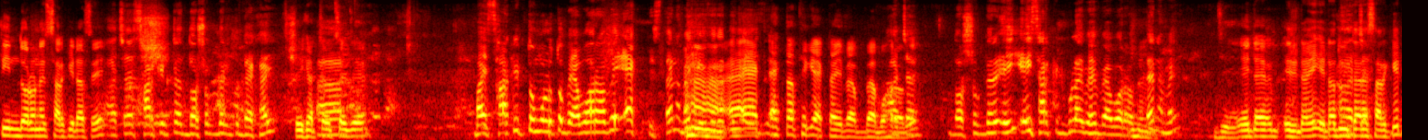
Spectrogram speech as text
তিন ধরনের সার্কিট আছে। আচ্ছা সার্কিটটা দর্শকদের একটু দেখাই। সেই ক্ষেত্রে হচ্ছে যে ভাই সার্কিট তো মূলত ব্যবহার হবে এক পিস তাই না ভাই? হ্যাঁ হ্যাঁ এক- একটা থেকে একটাই ব্যব- ব্যবহার আচ্ছা হবে। দর্শকদের এই এই সার্কিটগুলাই ভাই ব্যবহার হবে তাই না ভাই? জি এটা এটা এটা দুই। তারের সার্কিট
